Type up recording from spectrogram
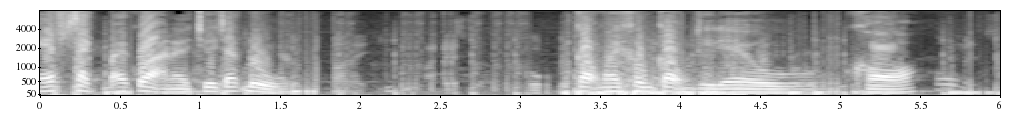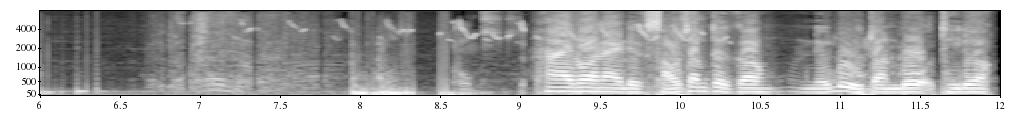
Ép sạch bãi quả này chưa chắc đủ. Cộng hay không cộng thì đều khó. Hai voi này được 600 từ không? Nếu đủ toàn bộ thì được.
